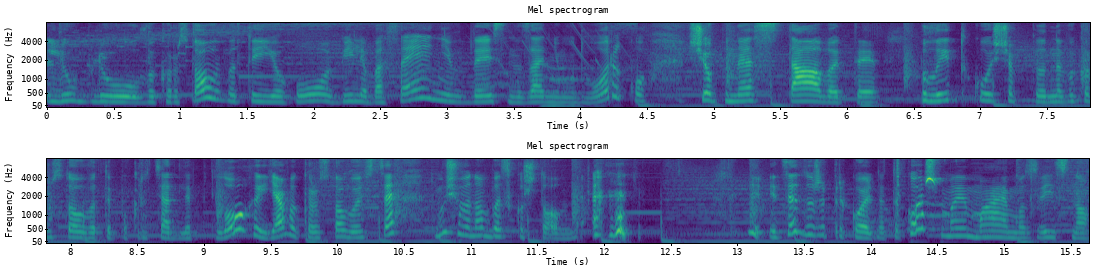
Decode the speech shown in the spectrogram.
люблю використовувати його біля басейнів, десь на задньому дворику, щоб не ставити плитку, щоб не використовувати покриття для підлоги. Я використовую це, тому що воно безкоштовне. І це дуже прикольно. Також ми маємо, звісно,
